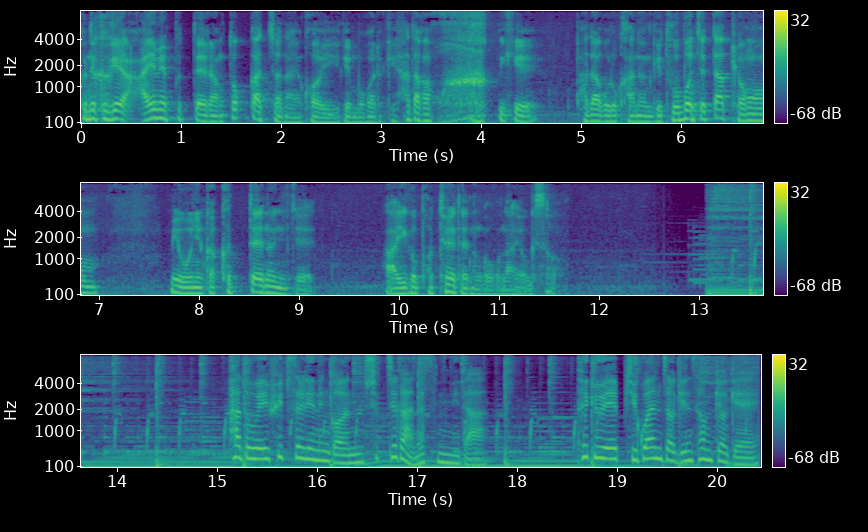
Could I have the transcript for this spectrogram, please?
근데 그게 IMF 때랑 똑같잖아요. 거의 이게 뭐가 이렇게 하다가 확 이게 바닥으로 가는 게 두 번째 딱 경험이 오니까 그때는 이제 아 이거 버텨야 되는 거구나 여기서 파도에 휩쓸리는 건 쉽지가 않았습니다. 특유의 비관적인 성격에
